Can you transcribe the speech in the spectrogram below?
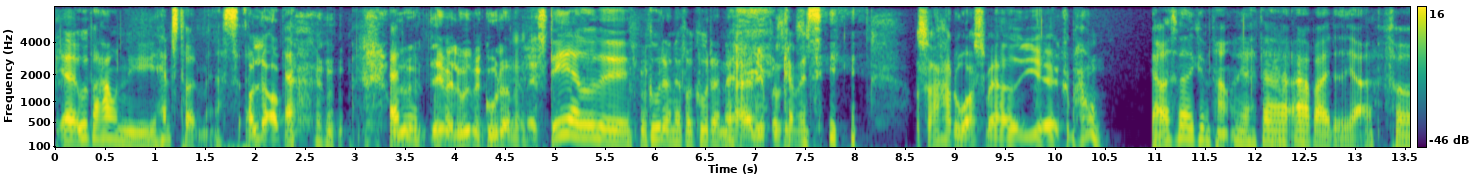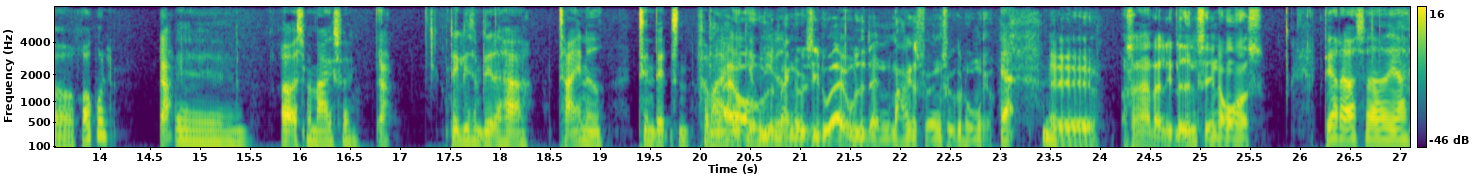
Ja, ude på havnen i Hanstholm. Altså. Hold da op. Ja. ude, det er vel ude ved gutterne næsten. Det er ude ved gutterne for gutterne, ja, lige præcis. kan man sige. Og så har du også været i øh, København. Jeg har også været i København, ja. Der mm. arbejdede jeg for Rockwool. Ja. Øh, og også med markedsføring. Ja. Det er ligesom det, der har tegnet tendensen for du mig. Er jo ude, man kan jo sige, at du er uddannet markedsføringsøkonom jo. Ja. Mm. Øh, og så er der lidt ledelse indover også. Det har der også været, ja.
